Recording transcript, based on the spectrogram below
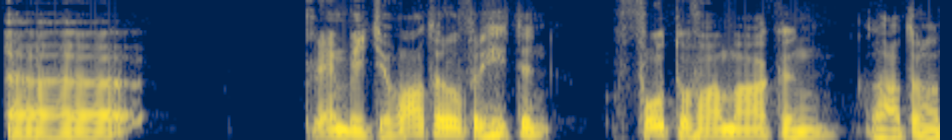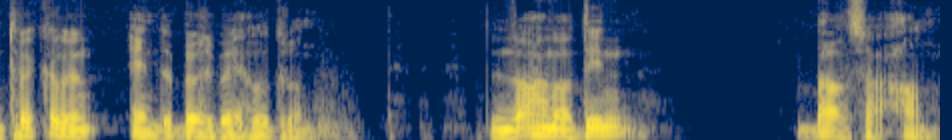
uh, klein beetje water overgieten, foto van maken, laten ontwikkelen in de bus bij Goedron. De dag nadien belt ze aan.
